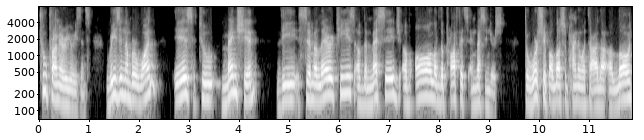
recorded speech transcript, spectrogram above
Two primary reasons. Reason number one is to mention the similarities of the message of all of the prophets and messengers to worship Allah subhanahu wa ta'ala alone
